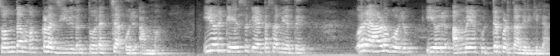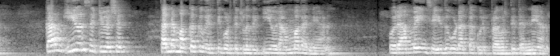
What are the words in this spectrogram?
സ്വന്തം മക്കളെ ജീവിതം തുലച്ച ഒരു അമ്മ. ഈ ഒരു കേസ് കേട്ട സമയത്ത് ഒരാൾ പോലും ഈ ഒരു അമ്മയെ കുറ്റപ്പെടുത്താതിരിക്കില്ല. കാരണം ഈ ഒരു സിറ്റുവേഷൻ തന്റെ മക്കൾക്ക് വരുത്തി കൊടുത്തിട്ടുള്ളത് ഈ ഒരു അമ്മ തന്നെയാണ്. ഒരു ഒരമ്മയും ചെയ്തുകൂടാത്ത ഒരു പ്രവൃത്തി തന്നെയാണ്.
